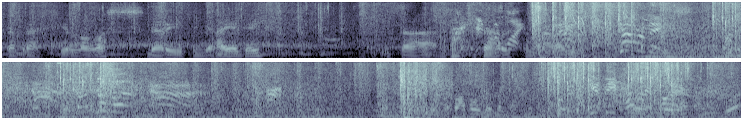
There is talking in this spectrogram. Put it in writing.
kita berhasil lolos dari penjara ya guys. Kita entah kita harus ke mana lagi. udah banyak gua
